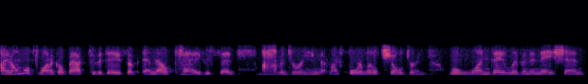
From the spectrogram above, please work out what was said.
I almost want to go back to the days of MLK, who said, I have a dream that my four little children will one day live in a nation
